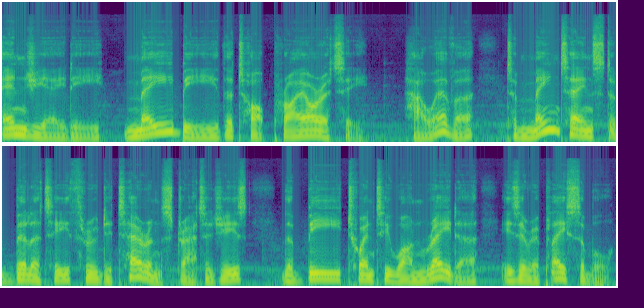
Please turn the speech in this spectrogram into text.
NGAD may be the top priority. However, to maintain stability through deterrent strategies, the B-21 Raider is irreplaceable.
